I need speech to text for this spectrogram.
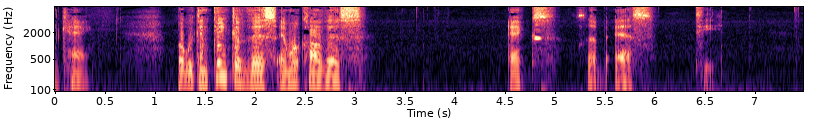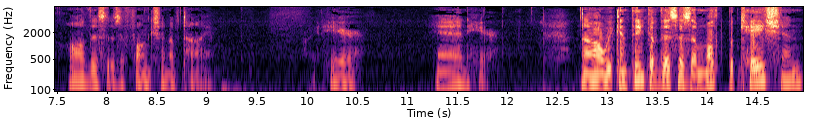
Okay. But we can think of this, and we'll call this x sub s t. All this is a function of time. Right here and here. Now we can think of this as a multiplication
